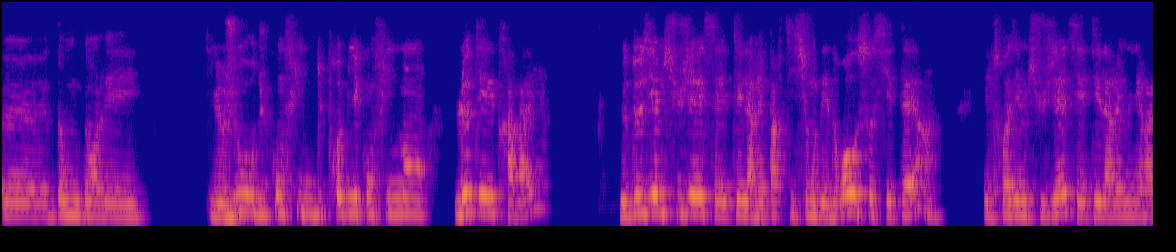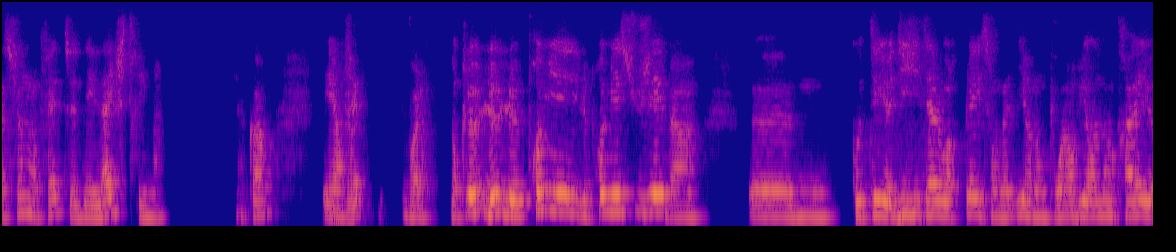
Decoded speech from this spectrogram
donc dans les, le jour du, du premier confinement, le télétravail. Le deuxième sujet, ça a été la répartition des droits aux sociétaires. Et le troisième sujet, ça a été la rémunération en fait des live streams. D'accord? Et en mhm. fait, voilà. Donc le, premier, le premier sujet, ben, euh, côté digital workplace, on va dire, donc pour l'environnement de travail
